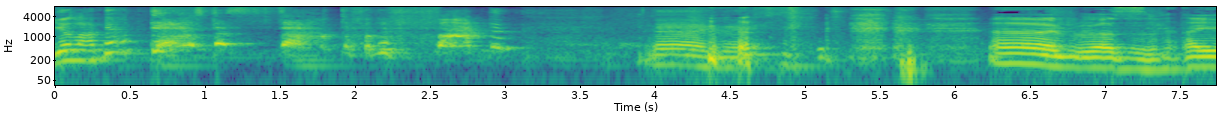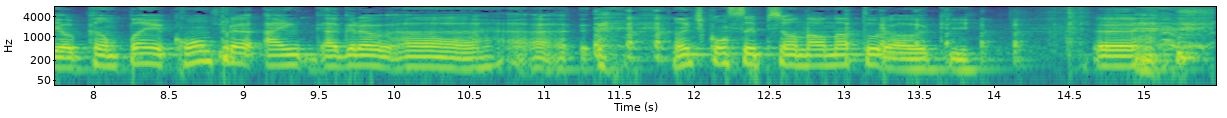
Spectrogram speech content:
E eu lá, meu Deus do céu, que filme foda! Ai, velho. Ai, nossa. Aí, ó, campanha contra a, a, a, a anticoncepcional natural aqui. É,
